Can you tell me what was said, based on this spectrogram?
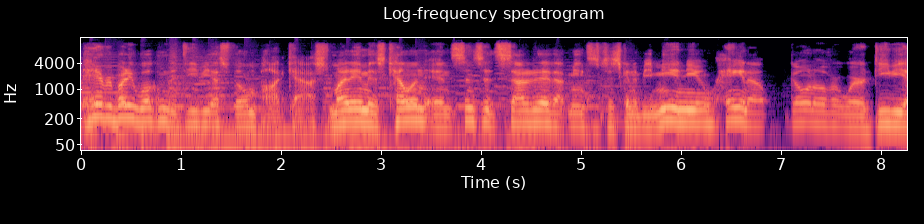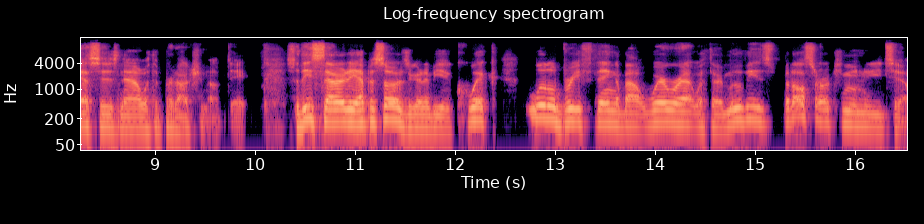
Hey, everybody, welcome to the DBS Film Podcast. My name is Kellen, and since it's Saturday, that means it's just going to be me and you hanging out going over where DBS is now with the production update. So these Saturday episodes are going to be a quick little brief thing about where we're at with our movies, but also our community too.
